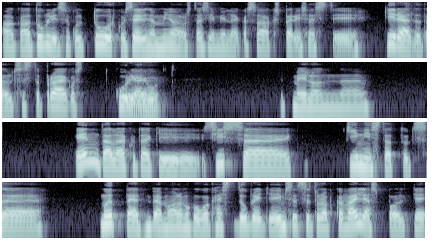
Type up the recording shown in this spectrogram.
Aga tubliduse kultuur kui selline on minu arust asi, millega saaks päris hästi kirjeldada üldse seda praegust kurja mm -hmm. juurt. et meil on äh, endale kuidagi sisse kinnistatud see mõte, et me peame olema kogu aeg hästi tublid ja ilmselt see tuleb ka väljaspoolt ja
